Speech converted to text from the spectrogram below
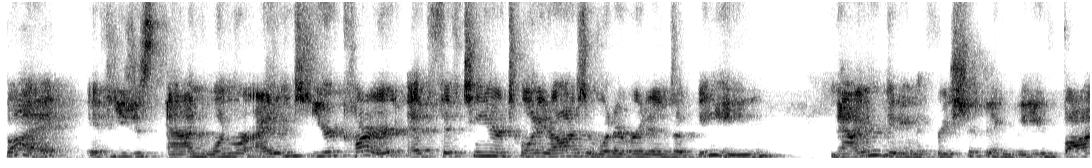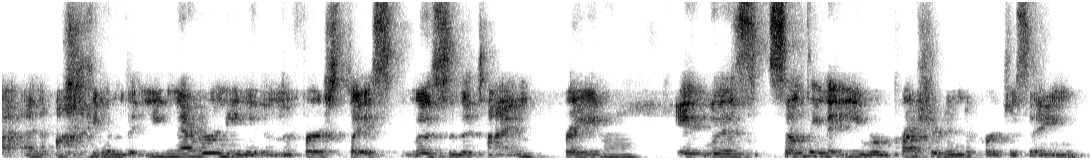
But if you just add one more item to your cart at 15 or $20 or whatever it ends up being, now you're getting the free shipping, but you bought an item that you never needed in the first place most of the time, right? Mm-hmm. It was something that you were pressured into purchasing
